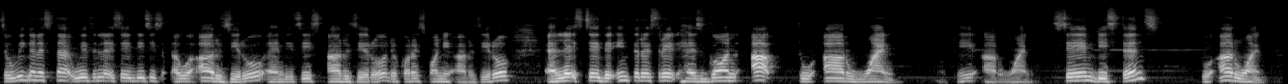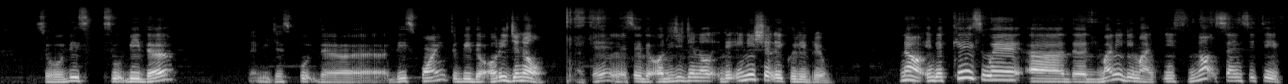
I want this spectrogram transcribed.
so we're going to start with, let's say this is our R0 and this is R0, the corresponding R0. And let's say the interest rate has gone up to R1. Okay, R1. Same distance to R1. So this would be the, let me just put the this point to be the original. Okay, let's say the original, the initial equilibrium. Now, in the case where uh, the money demand is not sensitive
